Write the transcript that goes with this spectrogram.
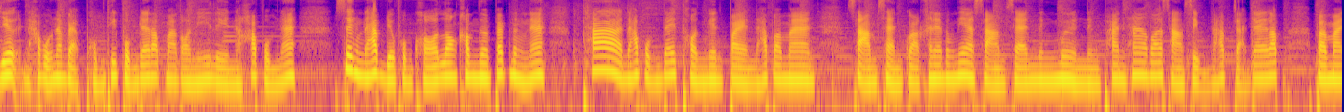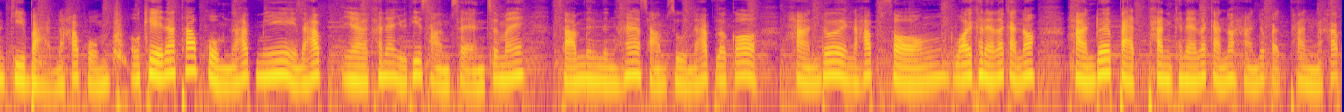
เยอะนะครับผมนะแบบผมที่ผมได้รับมาตอนนี้เลยนะครับผมนะ ซึ่งนะครับเดี๋ยวผมขอลองคำนวณแป๊บหนึ่งนะ ถ้านะครับผมได้ถอนเงินไปนะครับประมาณ 3 0 0แสนกว่าคะแนนตรงเนี้ยสามแสนหนึ่งหมื่นหนึ่งพันห้าร้อยสามสิบนะครับจะได้รับประมาณกี่บาทนะครับผมโอเคนะถ้าผมนะครับมีนะครับคะแนนอยู่ที่ 3 0 0แสนใช่ไหมสามหนึ่งหนึ่งห้าสามศูนย์นะครับแล้วก็หารด้วยนะครับ200คะแนนแล้วกันเนาะหารด้วย 8,000 คะแนนแล้วกันเนาะหารด้วย 8,000นะครับ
